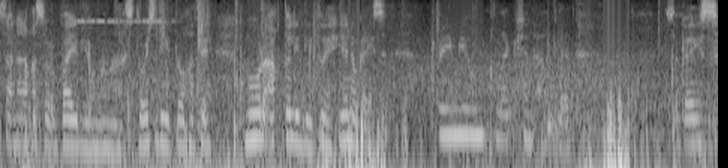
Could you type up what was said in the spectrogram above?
Sana nakasurvive yung mga stores dito kasi mura actually dito eh. Yan o guys. Premium Collection Outlet. So guys,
